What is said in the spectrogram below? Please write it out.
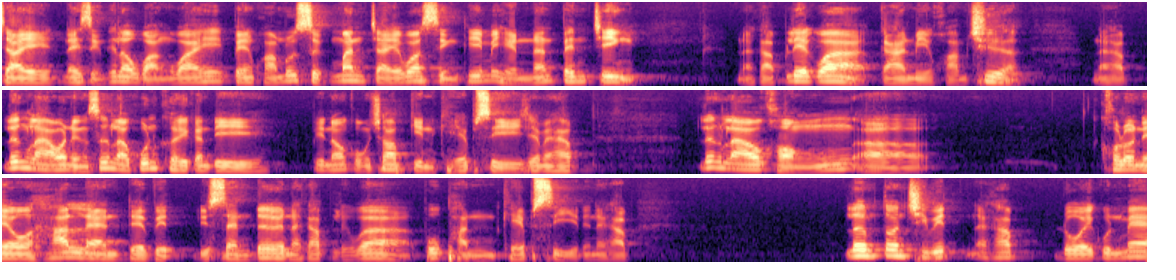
ใจในสิ่งที่เราหวังไว้ เป็นความรู้สึกมั่นใจว่าสิ่งที่ไม่เห็นนั้นเป็นจริงนะครับ เรียกว่าการมีความเชื่อ นะครับเรื่องราวหนึ่งซึ่งเราคุ้นเคยกันดี พี่น้องคงชอบกิน KFC ใช่ไหมครับ เรื่องราวของ Colonel Harland David Sanders นะครับหรือว่าผู้พัน KFC เนี่ยนะครับ เริ่มต้นชีวิตนะครับ โดยคุณแม่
